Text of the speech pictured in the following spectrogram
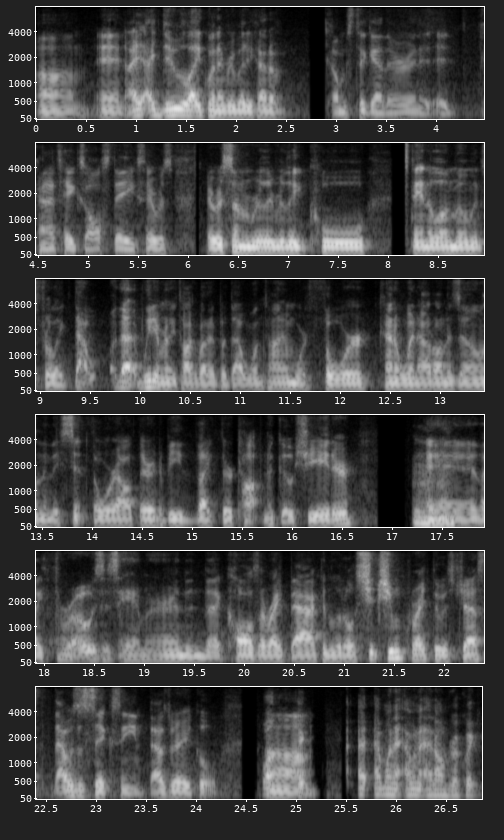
Um, and I, I do like when everybody kind of comes together and it, it kind of takes all stakes. There was there was some really really cool standalone moments for like that that we didn't really talk about it, but that one time where Thor kind of went out on his own and they sent Thor out there to be like their top negotiator Mm-hmm. and like throws his hammer and then the calls it right back and little shik shunk right through his chest. That was a sick scene. That was very cool. Well, um, I- I want to I want to add on real quick.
